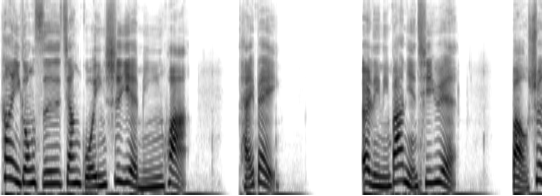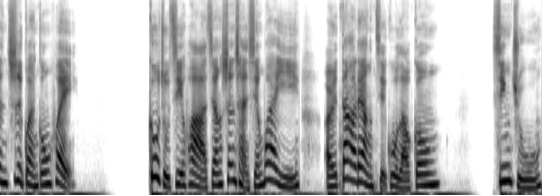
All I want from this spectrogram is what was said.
抗议公司将国营事业民营化。台北，二零零八年七月，宝顺智冠工会雇主计划将生产线外移，而大量解雇劳工。新竹。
